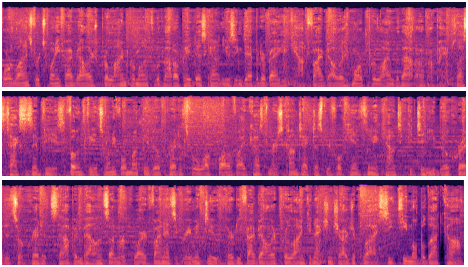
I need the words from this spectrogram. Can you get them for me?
Four lines for $25 per line per month with auto pay discount using debit or bank account. $5 more per line without auto pay, plus taxes and fees. Phone fee at 24 monthly bill credits for all well qualified customers. Contact us before canceling account to continue bill credits or credit stop and balance on required finance agreement due. $35 per line connection charge apply. Ctmobile.com.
